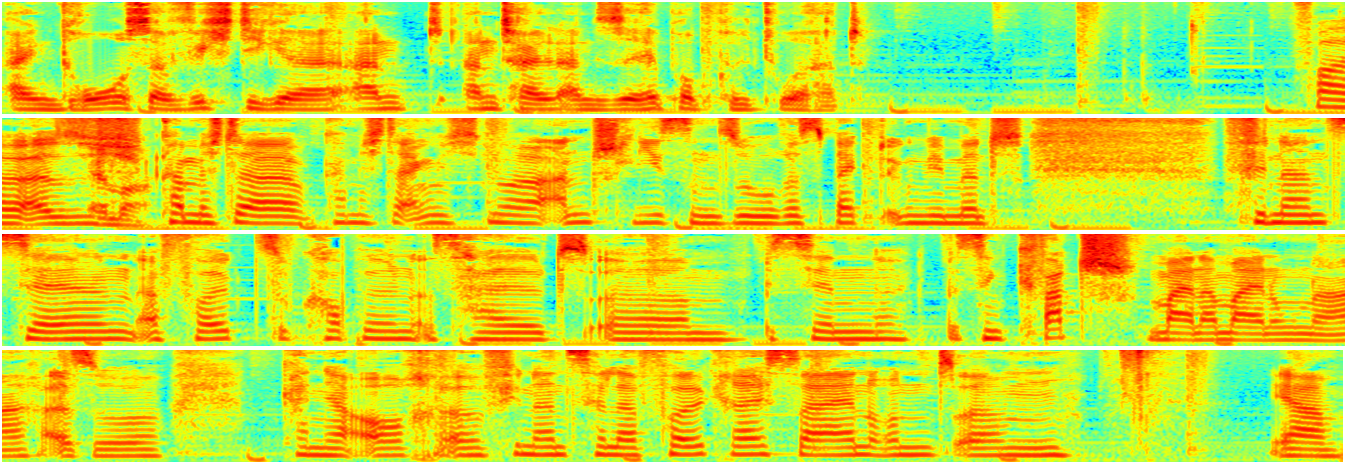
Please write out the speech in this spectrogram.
ein großer, wichtiger Ant Anteil an dieser Hip-Hop-Kultur hat. Voll, also Emma. ich kann mich da, kann mich da eigentlich nur anschließen. So Respekt irgendwie mit finanziellen Erfolg zu koppeln, ist halt ähm, bisschen, bisschen Quatsch, meiner Meinung nach. Also kann ja auch äh, finanziell erfolgreich sein und ähm, ja,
